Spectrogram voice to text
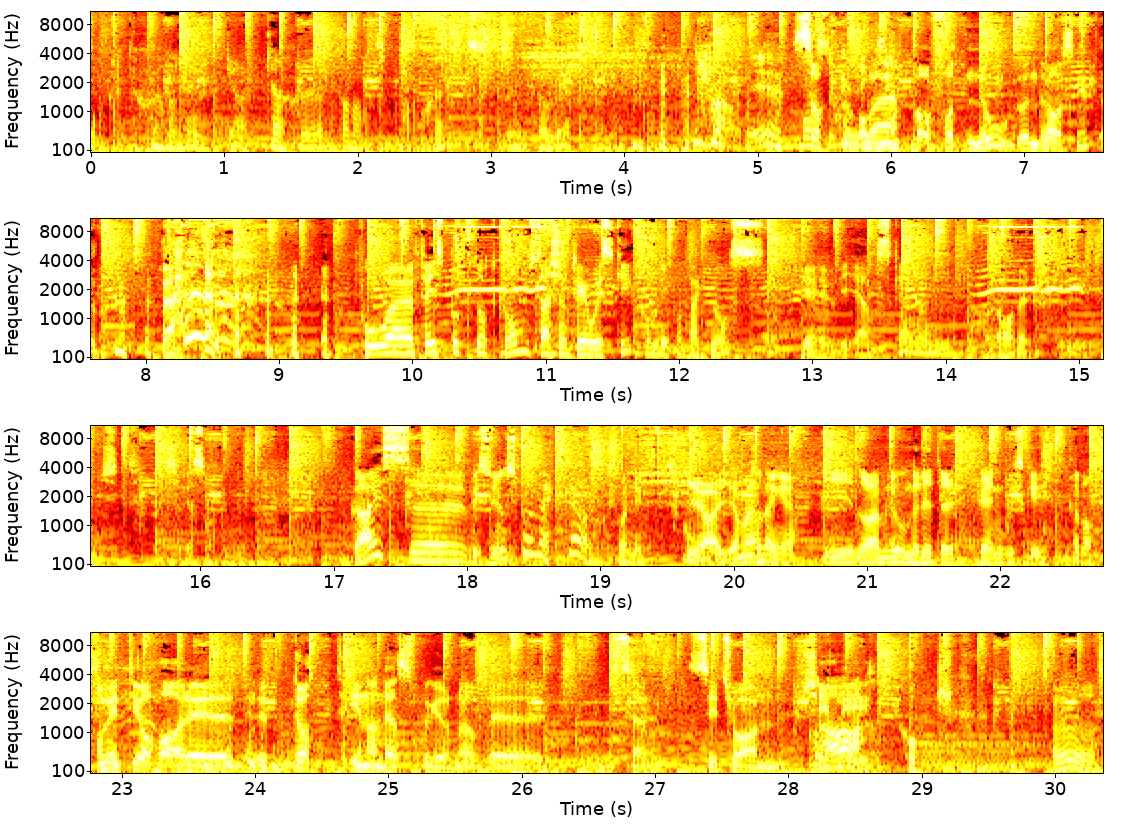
Och lite sköna länkar. Kanske ett annat pappaskämt. Vem vet? Ja, det Så om ni har fått nog under avsnittet. På eh, facebook.com slash whisky kommer ni i kontakt med oss. Och eh, vi älskar när ni hör av er. Det är mysigt. Det är så. Guys, eh, vi syns om en vecka. Hörrni. Jajamän. Så länge. I några miljoner liter grain whisky eller något. Om inte jag har eh, dött innan dess på grund av eh, citron Ja. chili chock. Mm.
